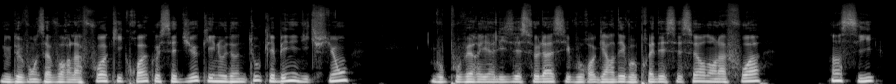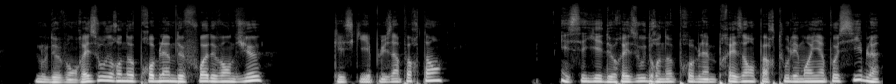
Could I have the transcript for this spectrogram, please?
nous devons avoir la foi qui croit que c'est Dieu qui nous donne toutes les bénédictions. Vous pouvez réaliser cela si vous regardez vos prédécesseurs dans la foi. Ainsi, nous devons résoudre nos problèmes de foi devant Dieu. Qu'est-ce qui est plus important? Essayer de résoudre nos problèmes présents par tous les moyens possibles,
